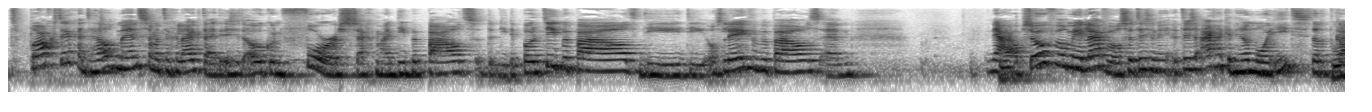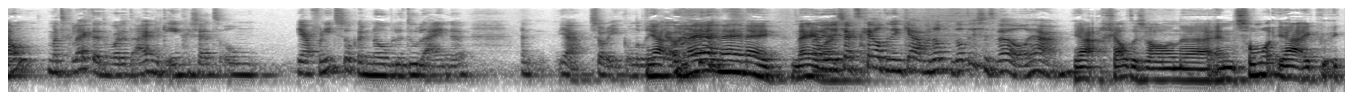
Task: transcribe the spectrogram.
Het is prachtig, het helpt mensen, maar tegelijkertijd is het ook een force, zeg maar, die bepaalt, die de politiek bepaalt, die, die ons leven bepaalt. En ja, Ja. op zoveel meer levels. Het is, een, het is eigenlijk een heel mooi iets dat het Ja. kan, maar tegelijkertijd wordt het eigenlijk ingezet om, ja, voor niets ook een nobele doeleinden. En ja, sorry, ik onderbreek Ja, jou. nee, nee, nee. nee maar maar- je zegt geld en denk ik, ja, maar dat, dat is het wel, ja. Ja, geld is wel een. eh, en sommige. Ja, ik. ik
